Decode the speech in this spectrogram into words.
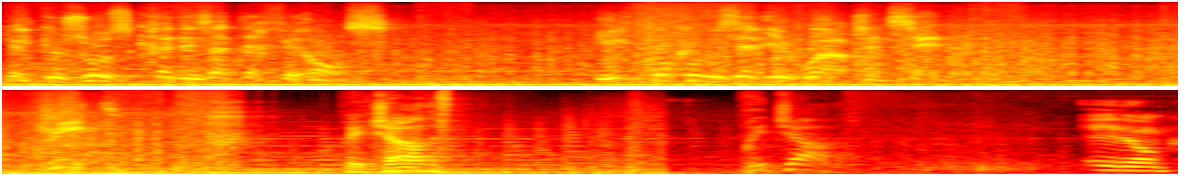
Quelque chose crée des interférences. Il faut que vous alliez voir, Jensen. Vite Richard? Richard? Et donc,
